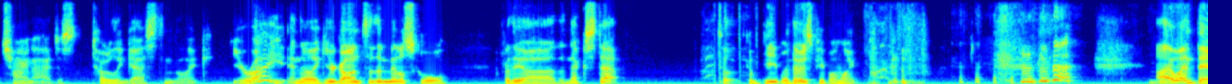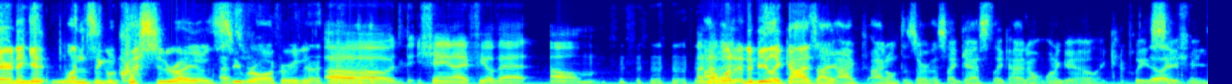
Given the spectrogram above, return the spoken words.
China. I just totally guessed, and they're like, "You're right," and they're like, "You're going to the middle school for the uh, the next step to compete with those people." I'm like, "What the?" F-? I went there, didn't get one single question right. It was That's- super awkward. oh, Shane, I feel that. Um, I wanted to be like, guys, I, I I don't deserve this. I guess like I don't want to go. Like, please You're like, save me.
